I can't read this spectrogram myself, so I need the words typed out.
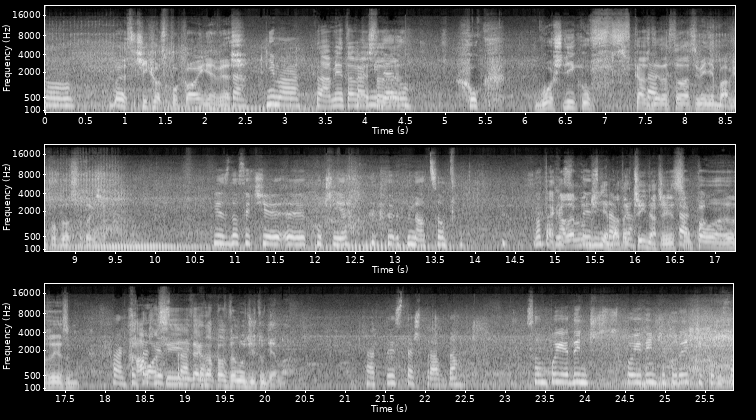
No, bo jest cicho, spokojnie, wiesz. tak. Nie ma A mnie tam wiesz, ten huk głośników w każdej Tak. restauracji mnie nie bawi po prostu, także. Jest dosyć e, hucznie nocą. No tak, Jest- ale ludzi jest nie ma, prawda. tak czy inaczej. Jest, są Tak. że jest Tak, hałas jest i prawda. tak naprawdę ludzi tu nie ma. Tak, to jest też prawda. Są pojedynczy, pojedynczy turyści, którzy są,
